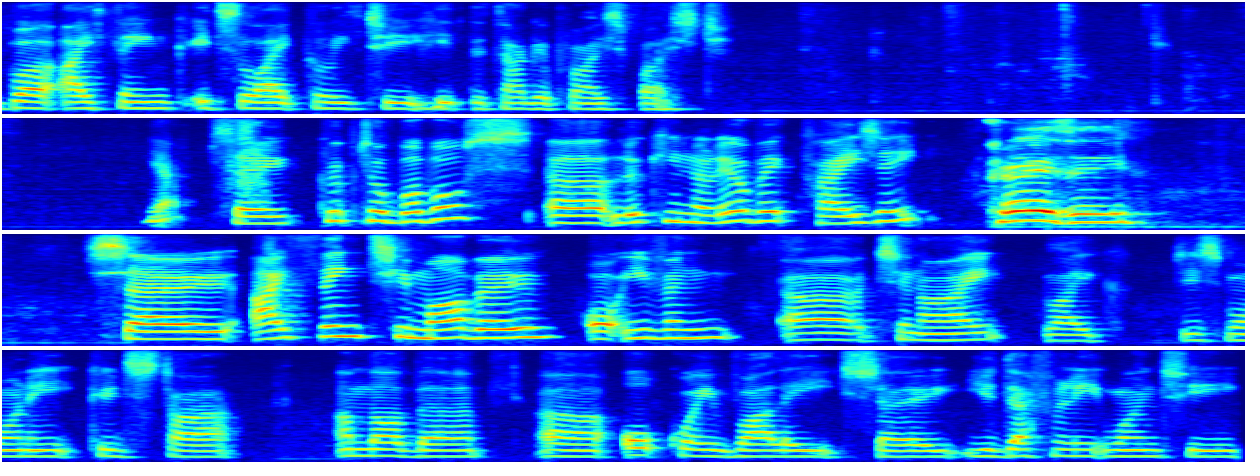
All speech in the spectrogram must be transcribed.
But I think it's likely to hit the target price first. Yeah. So crypto bubbles uh, looking a little bit crazy. Crazy. So I think tomorrow or even uh, tonight, like this morning, could start another uh, altcoin rally. So you definitely want to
